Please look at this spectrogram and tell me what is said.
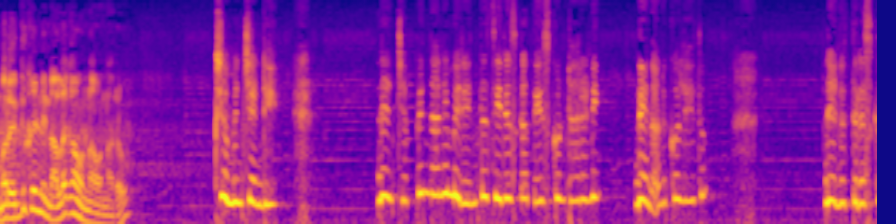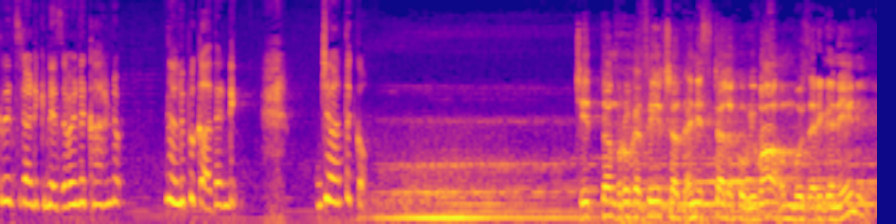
మరి ఎందుకండి నల్లగా ఉన్నా ఉన్నారు క్షమించండి. నేను చెప్పిన దాన్ని మీరు ఇంత సీరియస్గా తీసుకుంటారని నేను అనుకోలేదు. నేను తిరస్కరించడానికి నిజమైన కారణం నలుపు కాదండి. జాతకం. చిత్త మృగశీర్ష ధనిష్టలకు వివాహంబు జరిగనేని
